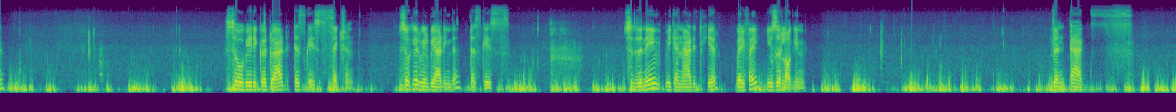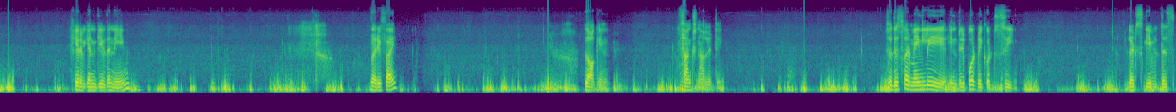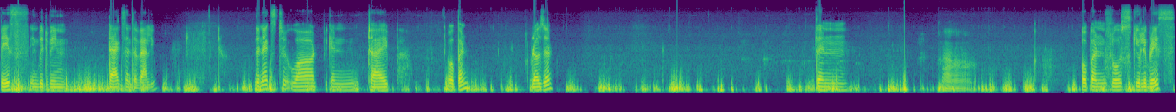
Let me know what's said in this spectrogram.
so we require to add test case section. So here we'll be adding the test case. So the name we can add it here. Verify user login. Then tags. Here we can give the name. Verify login. Functionality. So this were mainly in report we could see. Let's give the space in between tags and the value. The next what we can type open browser. Then uh, open close curly brace.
